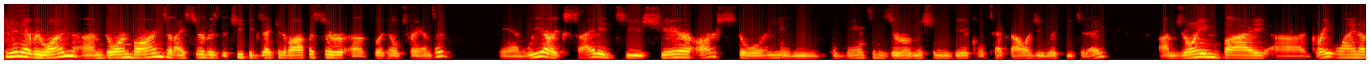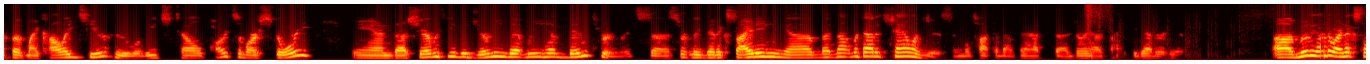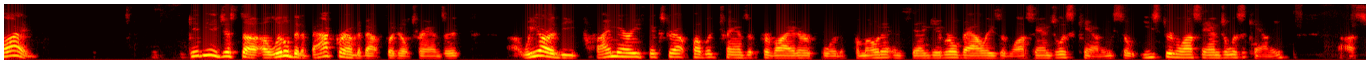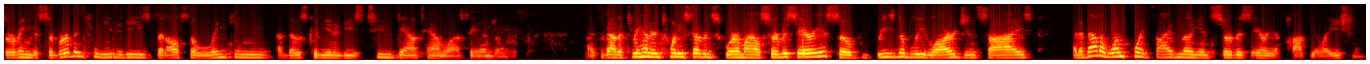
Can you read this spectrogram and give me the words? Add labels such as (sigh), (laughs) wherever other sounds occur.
good afternoon, everyone. I'm Doran Barnes, and I serve as the Chief Executive Officer of Foothill Transit. And we are excited to share our story in advancing zero emission vehicle technology with you today. I'm joined by a great lineup of my colleagues here who will each tell parts of our story and uh, share with you the journey that we have been through. It's uh, certainly been exciting, uh, but not without its challenges. And we'll talk about that uh, during our time together here. Uh, moving on to our next slide. Give you just a, a little bit of background about Foothill Transit. Uh, we are the primary fixed route public transit provider for the Pomona and San Gabriel valleys of Los Angeles County, so eastern Los Angeles County uh, serving the suburban communities, but also linking uh, those communities to downtown Los Angeles. It's about a 327 square mile service area, so reasonably large in size, and about a 1.5 million service area population.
